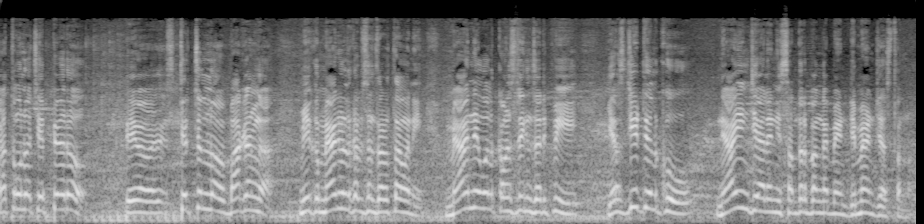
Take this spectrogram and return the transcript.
గతంలో చెప్పారో చర్చల్లో భాగంగా మీకు మాన్యువల్ కౌన్సిలింగ్ జరుగుతామని మాన్యువల్ కౌన్సిలింగ్ జరిపి ఎస్డిటిఎల్కు న్యాయం చేయాలని ఈ సందర్భంగా మేము డిమాండ్ చేస్తున్నాం.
